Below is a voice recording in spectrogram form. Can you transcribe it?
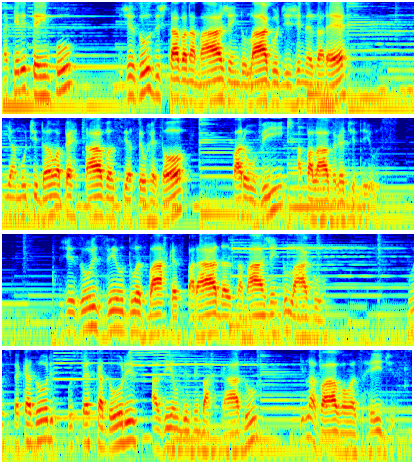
Naquele tempo, Jesus estava na margem do lago de Genezaré e a multidão apertava-se a seu redor para ouvir a palavra de Deus. Jesus viu duas barcas paradas na margem do lago. Os, pecadores, os pescadores haviam desembarcado e lavavam as redes.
